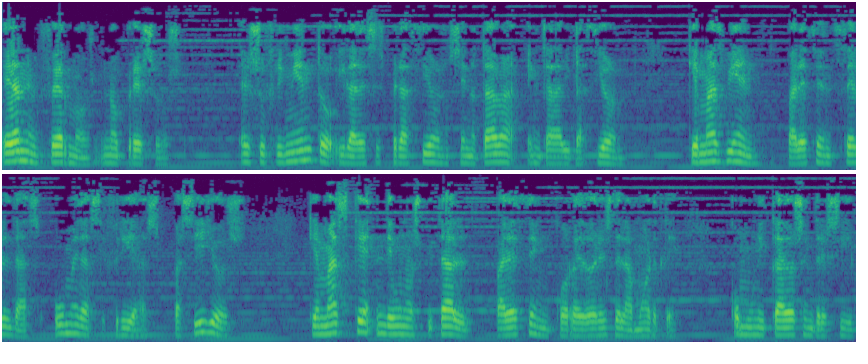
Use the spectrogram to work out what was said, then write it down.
Eran enfermos, no presos. El sufrimiento y la desesperación se notaba en cada habitación, que más bien parecen celdas húmedas y frías, pasillos que más que de un hospital parecen corredores de la muerte, comunicados entre sí.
